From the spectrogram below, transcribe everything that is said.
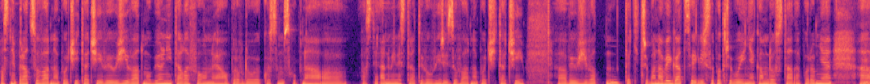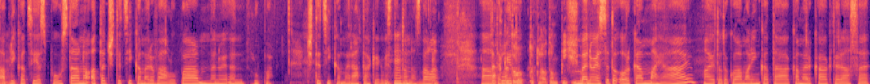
vlastně pracovat na počítači, využívat mobilní telefon. Já opravdu jako jsem schopná vlastně administrativu vyřizovat na počítači, využívat teď třeba navigaci, když se potřebují někam dostat a podobně. Mm-hmm. Aplikací je spousta, no a ta čtecí kamerová lupa, jmenuje eh, lupa, čtecí kamera, tak jak byste to nazvala. takhle, tak je to, to, takhle o tom píšu. Jmenuje se to Orca Majai a je to taková malinkatá kamerka, která se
